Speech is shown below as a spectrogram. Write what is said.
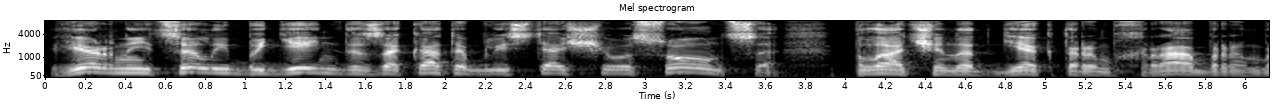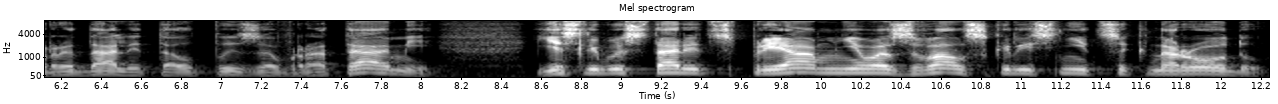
Верный целый бы день до заката блестящего солнца, Плача над Гектором храбрым, рыдали толпы за вратами, Если бы старец прям не возвал с колесницы к народу.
